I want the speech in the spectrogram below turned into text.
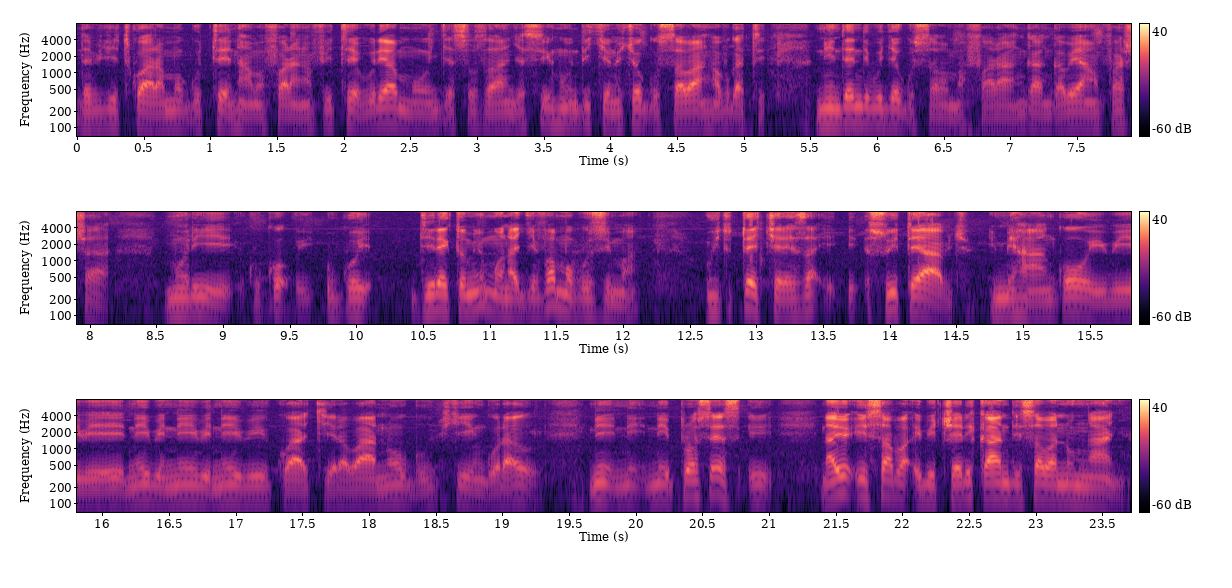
ndabyitwaramo gute nta mafaranga mfite. Buriya mu ngeso zanjye sinkunda ikintu cyo gusaba nkavuga ati ninde ndi bujye gusaba amafaranga? Ngo abe yamfasha muri kuko ubwo direkito iyo umuntu agiva mu buzima uhita utekereza suite yabyo. Imihango ibi ibi n'ibi n'ibi n'ibi kwakira abantu gushyingura ni, process. Nayo isaba ibiceri kandi isaba n'umwanya.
